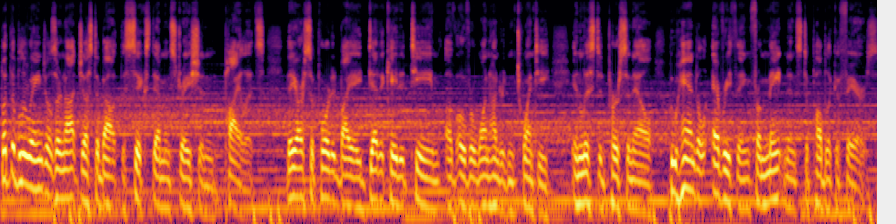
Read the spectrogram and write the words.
But the Blue Angels are not just about the six demonstration pilots. They are supported by a dedicated team of over 120 enlisted personnel who handle everything from maintenance to public affairs.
